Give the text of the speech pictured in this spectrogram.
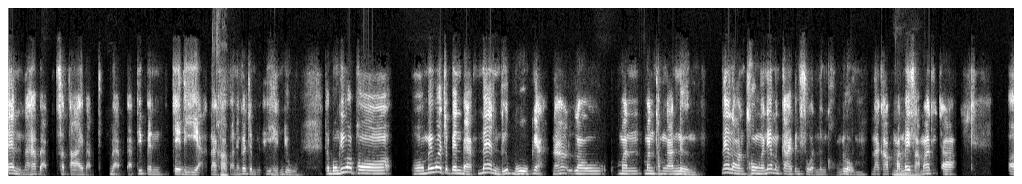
น่นๆนะครับแบบสไตล์แบบแบบแบบที่เป็นเจดีย์อะนะครับ อันนั้นก็จะมีให้เห็นอยู่ แต่ผมคิดว่าพอพอไม่ว่าจะเป็นแบบแน่นหรือบูกเนี่ยนะเรา มันมันทำงานหนึ่งแน่นอนธงอันเนี้ยมันกลายเป็นส่วนหนึ่งของลมนะครับ มันไม่สามารถที่จะเอ่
